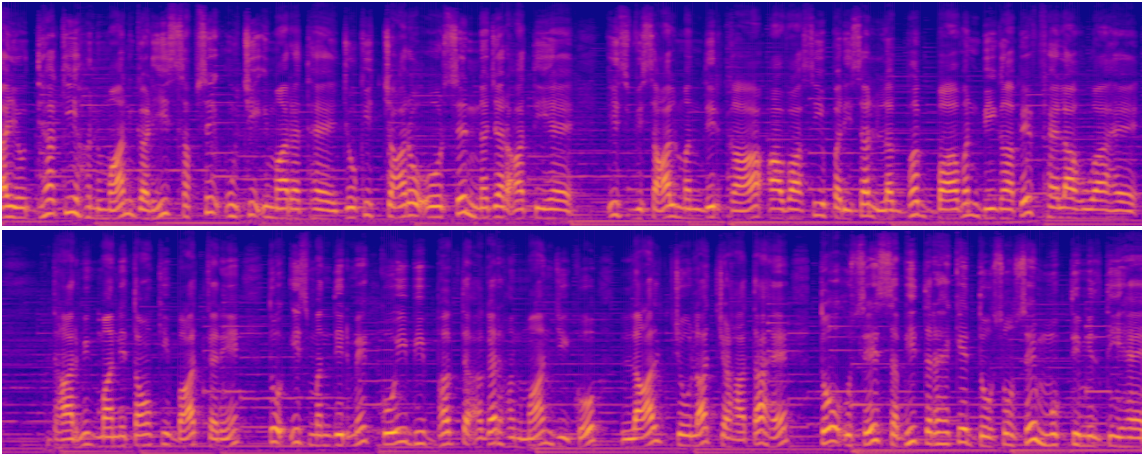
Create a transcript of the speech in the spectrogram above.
अयोध्या की हनुमान गढ़ी सबसे ऊँची इमारत है, जो कि चारों ओर से नज़र आती है। इस विशाल मंदिर का आवासीय परिसर लगभग बावन बीघा पे फैला हुआ है। धार्मिक मान्यताओं की बात करें तो इस मंदिर में कोई भी भक्त अगर हनुमान जी को लाल चोला चढ़ाता है तो उसे सभी तरह के दोषों से मुक्ति मिलती है।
